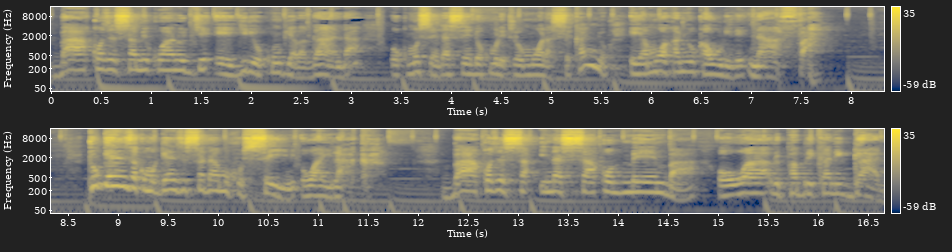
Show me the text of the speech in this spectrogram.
bakozesa mikwano gye egiri okumpi abaganda okumusendasenda okumuleetera omuwala sekanyo eyamuwakanya okawulire n'afa. Tugenze ku mugenzi sadamu hussein owa iraq. Bakozesa inasako memba owa republican guard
